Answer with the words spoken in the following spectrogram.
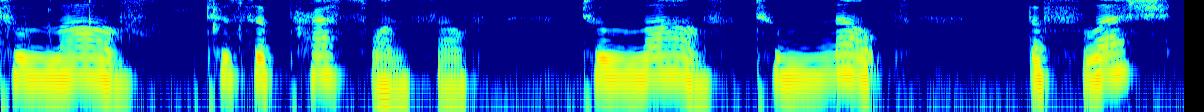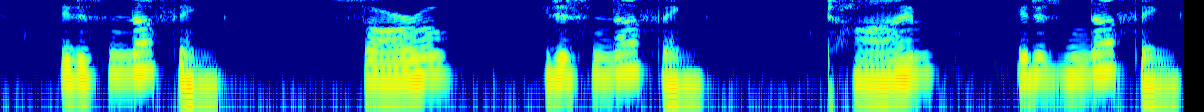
To love, to suppress oneself. To love, to melt. The flesh, it is nothing. Sorrow, it is nothing. Time, it is nothing.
